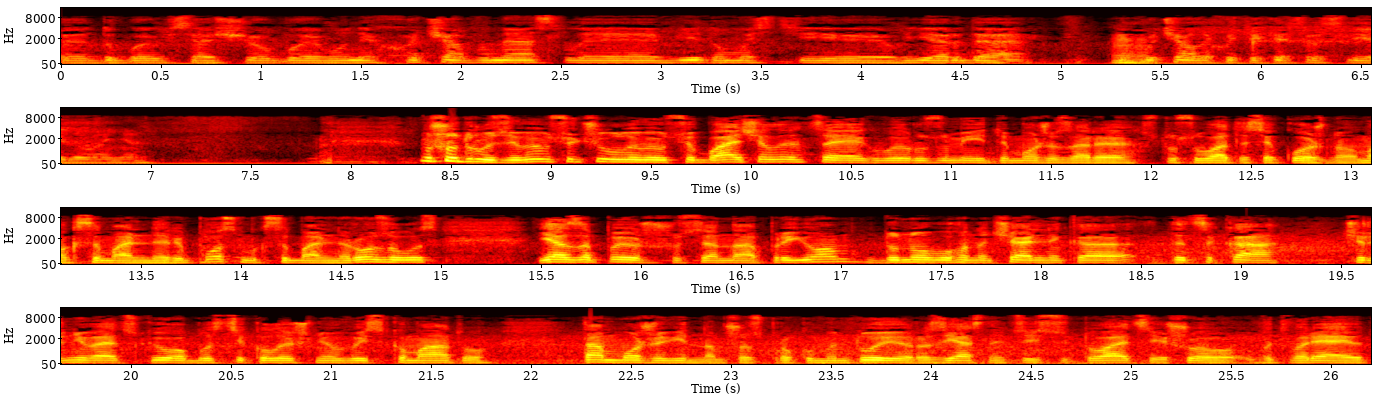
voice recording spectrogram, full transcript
е, добився, щоб вони хоча б внесли відомості в ЄРДР і почали хоч якесь розслідування. Ну що, друзі, ви все чули, ви все бачили. Це, як ви розумієте, може зараз стосуватися кожного максимальний репост, максимальний розголос. Я запишуся на прийом до нового начальника ТЦК Чернівецької області, колишнього військкомату. Там може він нам щось прокоментує, роз'яснить цій ситуації, що витворяють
